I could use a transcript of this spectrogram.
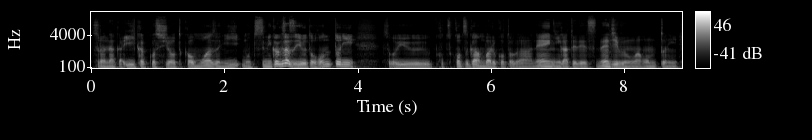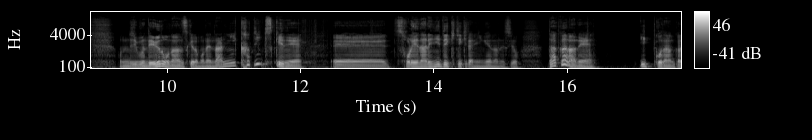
そのなんかいい格好しようとか思わずに、もう包み隠さず言うと本当に、そういうコツコツ頑張ることがね、苦手ですね。自分は本当に。自分で言うのもなんですけどもね、何かにつけね、えー、それなりにできてきた人間なんですよ。だからね、一個なんか、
